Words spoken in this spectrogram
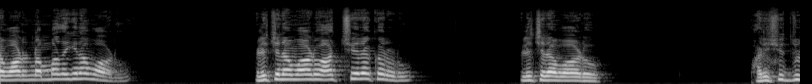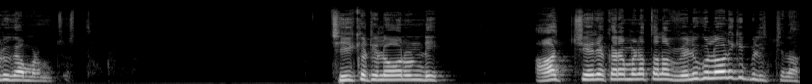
వాడు నమ్మదగిన వాడు పిలిచిన వాడు ఆశ్చర్యకరుడు పిలిచిన వాడు పరిశుద్ధుడుగా మనం చూస్తుంటున్నాం. చీకటిలో నుండి ఆశ్చర్యకరమైన తన వెలుగులోనికి పిలిచిన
